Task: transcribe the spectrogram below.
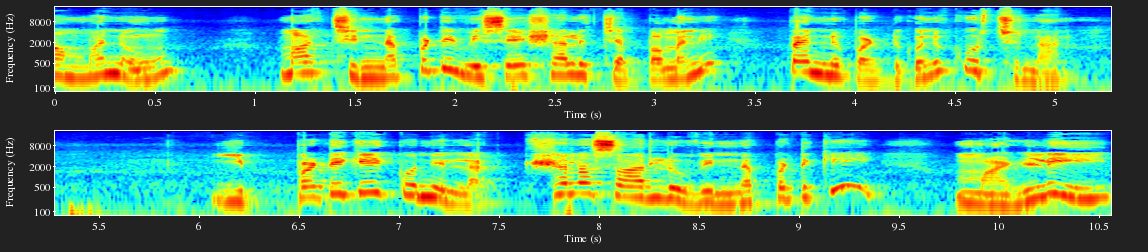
అమ్మను మా చిన్నప్పటి విశేషాలు చెప్పమని పెన్ను పట్టుకొని కూర్చున్నాను. ఇప్పటికీ కొన్ని లక్షల సార్లు విన్నప్పటికీ మళ్ళీ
